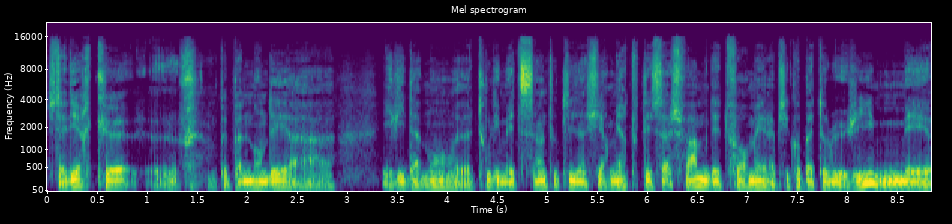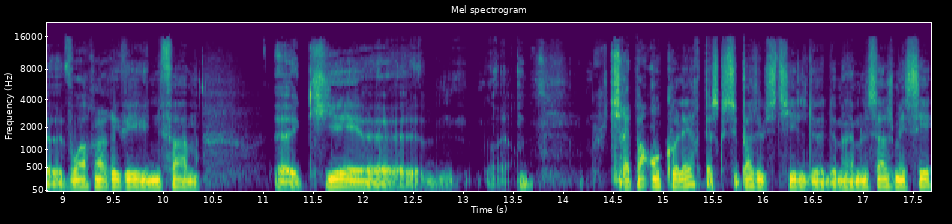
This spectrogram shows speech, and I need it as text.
C'est-à-dire que euh, on ne peut pas demander à évidemment euh, tous les médecins, toutes les infirmières, toutes les sages-femmes d'être formées à la psychopathologie, mais euh, voir arriver une femme euh, qui est, je dirais pas en colère parce que c'est pas le style de, de Madame Le Sage, mais c'est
